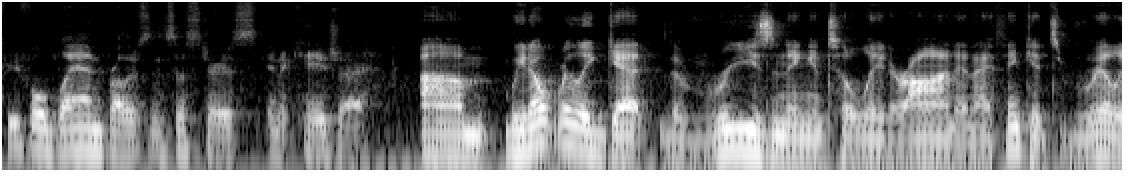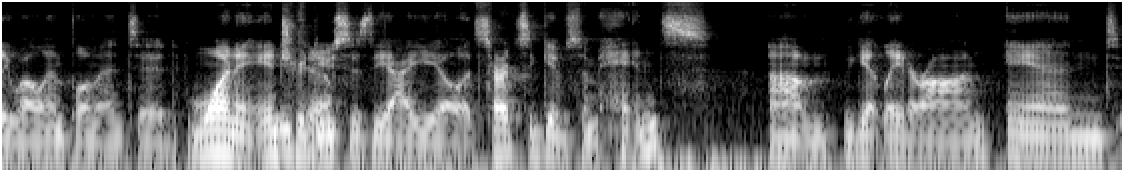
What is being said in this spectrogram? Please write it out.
threefold land brothers and sisters in a cage there? Um, we don't really get the reasoning until later on, and I think it's really well implemented. One, it introduces the Aiel. It starts to give some hints. Um, we get later on, and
